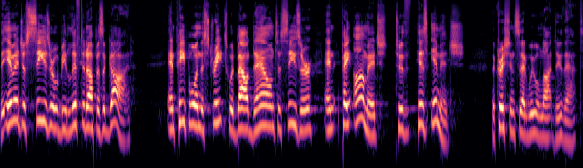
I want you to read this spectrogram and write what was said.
the image of Caesar would be lifted up as a god. And people in the streets would bow down to Caesar and pay homage to his image. The Christians said, We will not do that.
